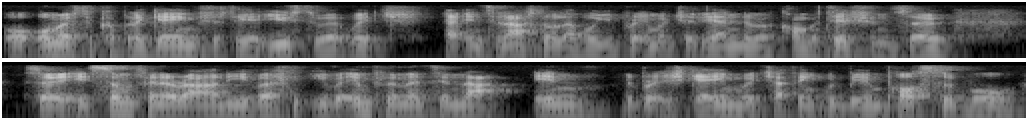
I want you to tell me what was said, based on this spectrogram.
almost a couple of games just to get used to it which at international level you're pretty much at the end of a competition so so it's something around either either implementing that in the British game, which I think would be impossible,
